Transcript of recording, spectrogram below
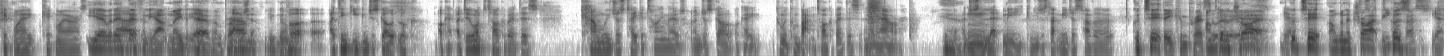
kick my kick my arse. Yeah, well, they're definitely up me, the pair of them, promise Um, you. You go on. But uh, I think you can just go, look, okay, I do want to talk about this. Can we just take a time out and just go, okay, can we come back and talk about this in an hour? yeah. And just let me, can you just let me just have a Good tip. decompress. I'm going to try it. Yeah. Good tip. I'm going to try it because? Yeah.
